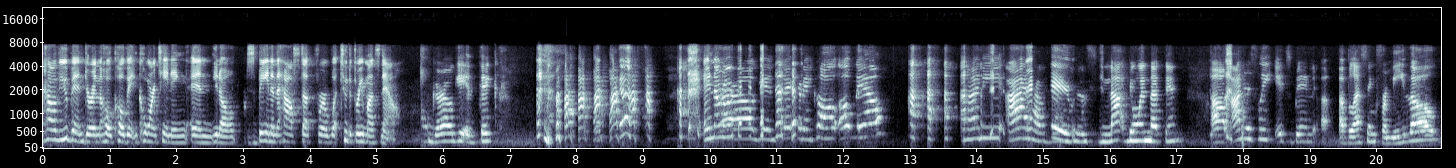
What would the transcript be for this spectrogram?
how have you been during the whole COVID and quarantining, and you know, just being in the house stuck for what two to three months now? Oh, girl getting thick. Ain't no wrong with that. Girl getting thicker than cold oatmeal. Honey, I have been just not doing nothing. Um, honestly, it's been a, blessing for me though.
